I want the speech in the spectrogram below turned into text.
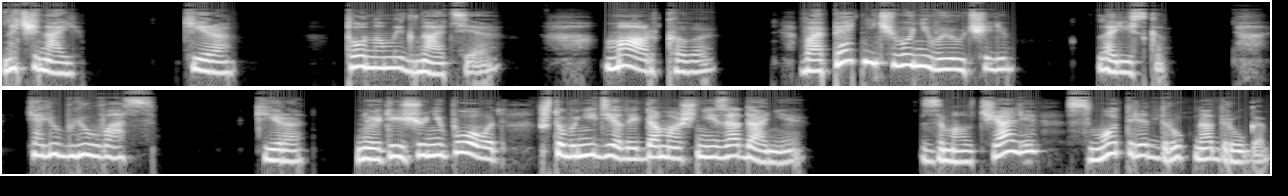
Начинай. Кира, тоном Игнатия. Маркова, вы опять ничего не выучили? Лариска, я люблю вас. Кира. Но это еще не повод, чтобы не делать домашние задания. Замолчали, смотрят друг на друга.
